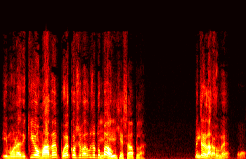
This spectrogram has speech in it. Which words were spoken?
η μοναδική ομάδα που έκοψε βαθμούς από τον Πάο. Είχες απλά. Μην Είχες τρελαθούμε. άπλα.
